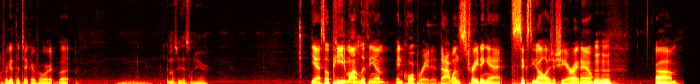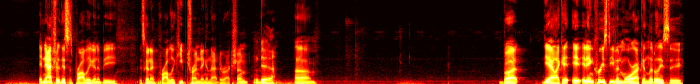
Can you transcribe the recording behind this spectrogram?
I forget the ticker for it, but it must be this one here. Yeah, so Piedmont Lithium Incorporated. That one's trading at sixty dollars a share right now. Mm-hmm. Um, and naturally, this is probably going to be, it's going to probably keep trending in that direction. Yeah. Um, but yeah, like it, it, it increased even more. I can literally see.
